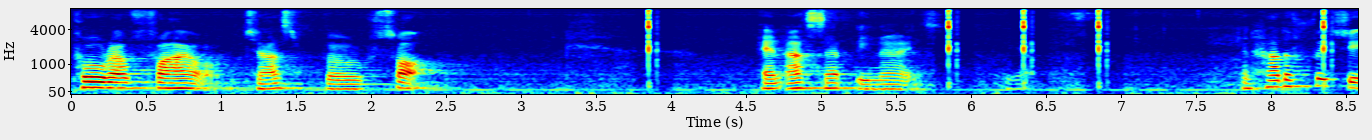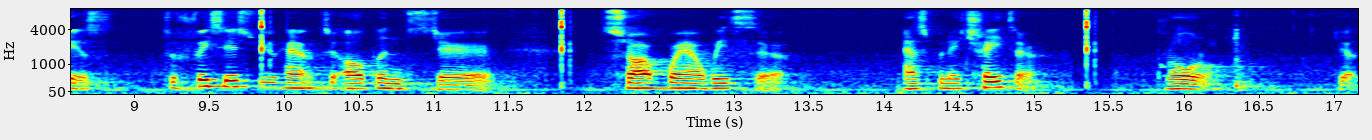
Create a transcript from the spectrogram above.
program file just for short and accept denies. Yeah. And how to fix this? To fix this, you have to open the software with the administrator role. Yes,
